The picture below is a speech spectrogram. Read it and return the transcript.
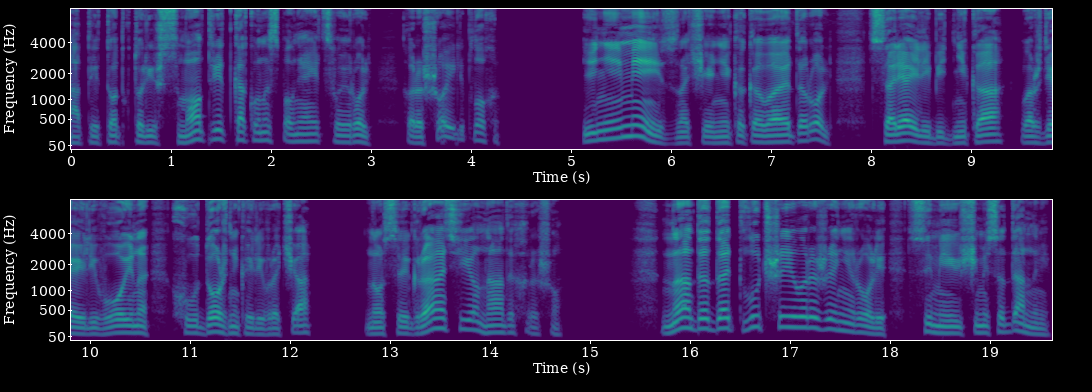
а ты тот, кто лишь смотрит, как он исполняет свою роль, хорошо или плохо. И не имеет значения, какова эта роль — царя или бедняка, вождя или воина, художника или врача, но сыграть ее надо хорошо. Надо дать лучшее выражение роли с имеющимися данными.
